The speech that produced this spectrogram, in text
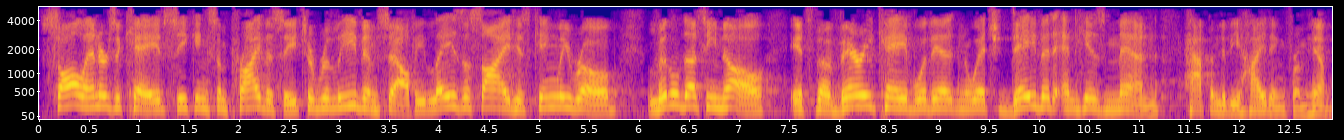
Saul enters a cave seeking some privacy to relieve himself. He lays aside his kingly robe. Little does he know, it's the very cave within which David and his men happen to be hiding from him.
